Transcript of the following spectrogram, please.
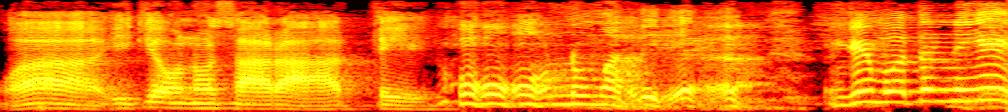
wah iki ono sarate. Ngono malian. Nggih mboten niki?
